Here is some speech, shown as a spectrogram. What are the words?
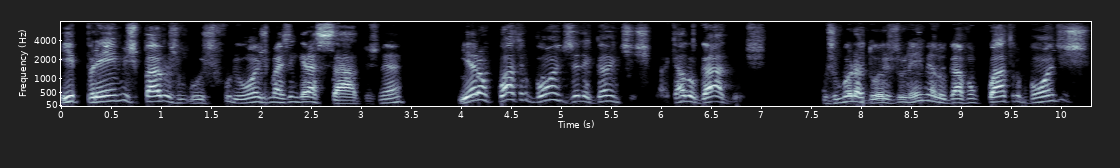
e prêmios para os, os furiões mais engraçados. Né? E eram quatro bondes elegantes, alugados. Os moradores do Leme alugavam quatro bondes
